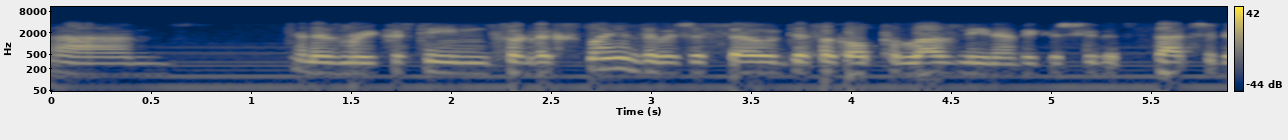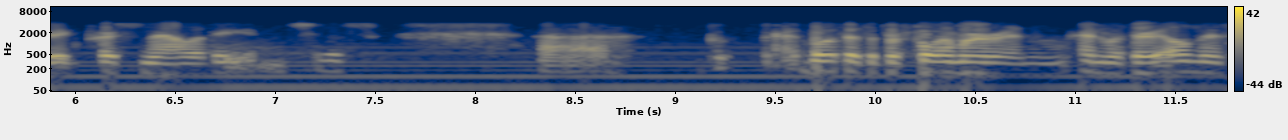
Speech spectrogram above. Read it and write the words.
um, and as Marie Christine sort of explains, it was just so difficult to love Nina because she was such a big personality, and she was uh, both as a performer and and with her illness,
